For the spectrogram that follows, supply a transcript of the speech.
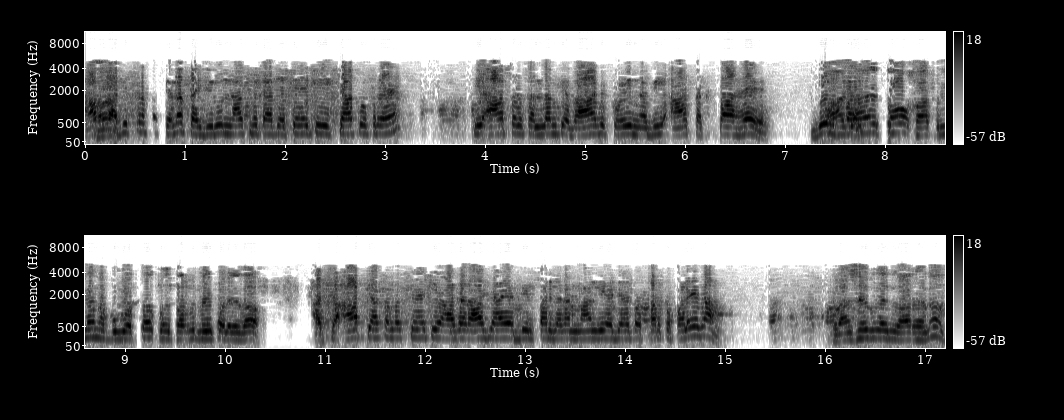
आप हाँ। साबित कर सकते हैं ना तहजीरुल नास में क्या कहते हैं कि क्या कुफर है? कि आप वसल्लम के बाद कोई नबी आ सकता है। आ जाए तो खात्मे नबूवत का कोई फ़र्क नहीं पड़ेगा। अच्छा आप क्या समझते हैं कि अगर आ जाए बिल पर अगर मान लिया जाए तो फ़र्क पड़ेगा? कुरान शरीफ का इनकार है ना?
